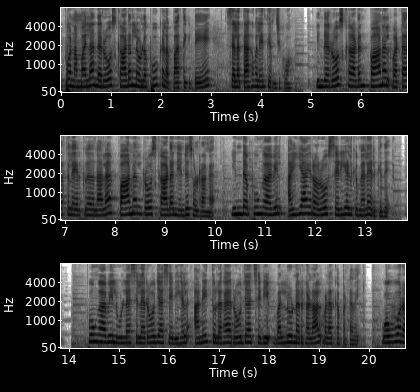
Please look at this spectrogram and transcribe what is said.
இப்போ நம்ம எல்லாம் இந்த ரோஸ் கார்டனில் உள்ள பூக்களை பார்த்துக்கிட்டே சில தகவலையும் தெரிஞ்சுக்குவோம். இந்த ரோஸ் கார்டன் பானல் வட்டாரத்தில் இருக்கிறதுனால பானல் ரோஸ் கார்டன் என்று சொல்கிறாங்க இந்த பூங்காவில் ஐயாயிரம் ரோஸ் செடிகளுக்கு மேலே இருக்குது. பூங்காவில் உள்ள சில ரோஜா செடிகள் அனைத்துலக ரோஜா செடி வல்லுநர்களால் வளர்க்கப்பட்டவை. ஒவ்வொரு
